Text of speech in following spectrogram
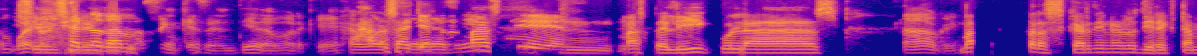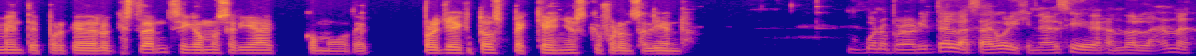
bueno, ya no da más en qué sentido, porque Ah, o sea, ya no da más en más películas, Ah, ok. Va- para sacar dinero directamente, porque de lo que están, digamos, sería como de proyectos pequeños que fueron saliendo. Bueno, pero ahorita la saga original sigue dejando lana.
